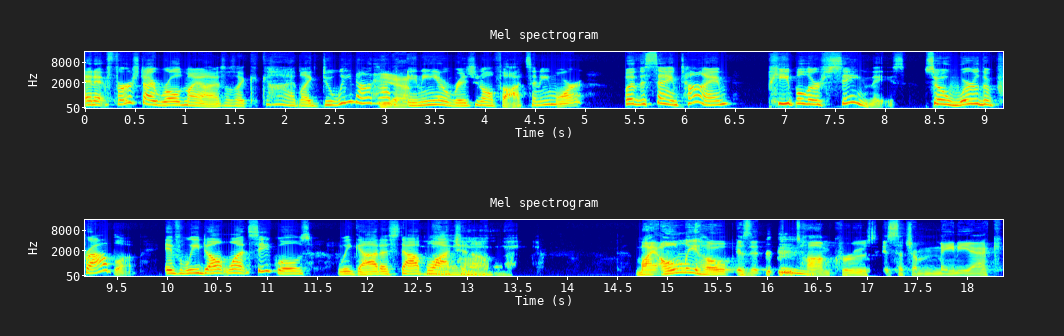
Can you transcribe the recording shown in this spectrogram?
And at first I rolled my eyes. I was like, God, like, do we not have Yeah. any original thoughts anymore? But at the same time, people are seeing these. So we're the problem. If we don't want sequels, we got to stop watching them. My only hope is that Tom Cruise is such a maniac,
